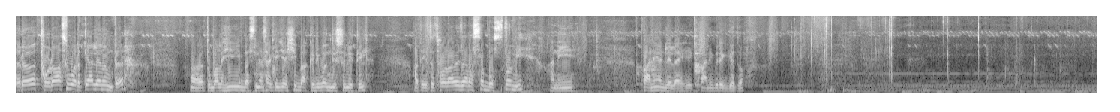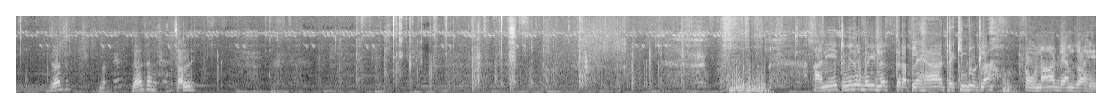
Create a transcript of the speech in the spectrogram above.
तर थोडं असं वरती आल्यानंतर तुम्हाला ही बसण्यासाठीची अशी बाकडी पण दिसून येतील. आता इथं थोडा वेळ जरासा बसतो मी आणि पाणी आणलेलं आहे. एक पाणी ब्रेक घेतो. जाऊ जाऊ जाऊ जाऊ दे. आणि तुम्ही जर बघितलं तर आपल्या ह्या ट्रेकिंग रूटला पवना डॅम जो आहे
